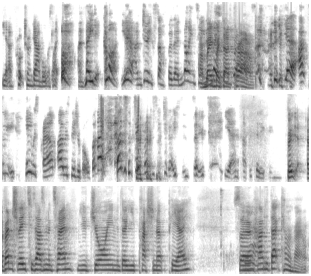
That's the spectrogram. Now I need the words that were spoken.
yeah, Procter and Gamble was like, "Oh, I've made it! Come on, yeah, I'm doing stuff for their 19." I made my dad proud. yeah, absolutely. He was proud. I was miserable, but that, that's a different situation. So yeah, absolutely. But eventually, 2010, you join the Passionate PA. So yeah. how did that come about?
